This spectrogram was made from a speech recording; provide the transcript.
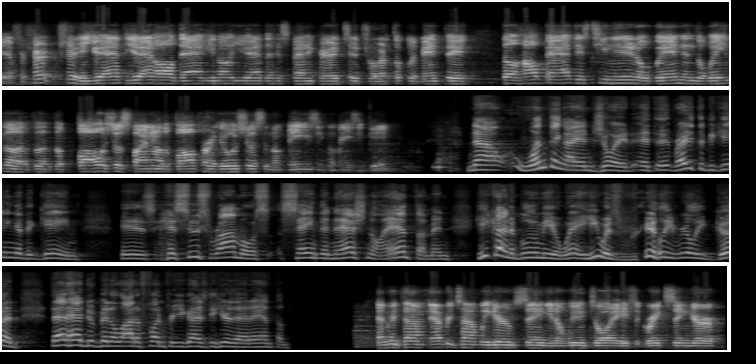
Yeah, for sure, sure. And you add you add all that, you know, you add the Hispanic heritage, Roberto Clemente, the how bad this team needed to win and the way the, the, the ball was just flying out of the ballpark. It was just an amazing, amazing game. Now, one thing I enjoyed at right at the beginning of the game is Jesus Ramos sang the national anthem, and he kind of blew me away. He was really, really good. That had to have been a lot of fun for you guys to hear that anthem. Every time, every time we hear him sing, you know, we enjoy. He's a great singer.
